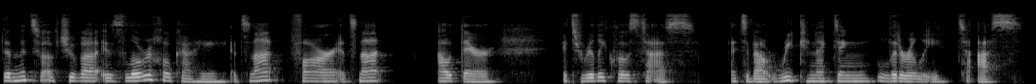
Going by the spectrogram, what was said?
the mitzvah of tshuva is lo rechokahi. It's not far. It's not out there. It's really close to us. It's about reconnecting literally to us.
